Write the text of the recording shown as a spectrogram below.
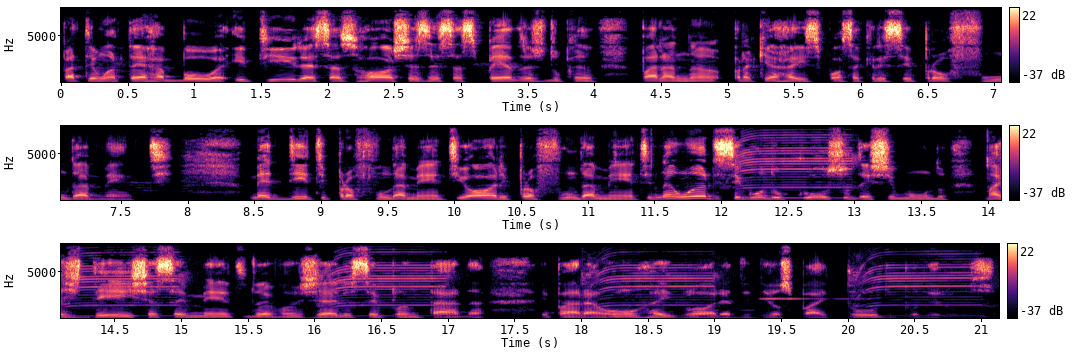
para ter uma terra boa e tira essas rochas, essas pedras do para não, para que a raiz possa crescer profundamente. Medite profundamente, ore profundamente, não ande segundo o curso deste mundo, mas deixe a semente do evangelho ser plantada e para a honra e glória de Deus Pai todo poderoso.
